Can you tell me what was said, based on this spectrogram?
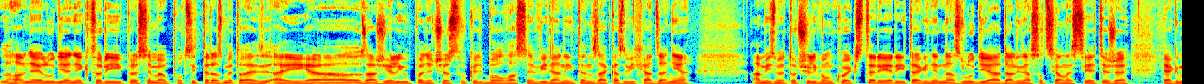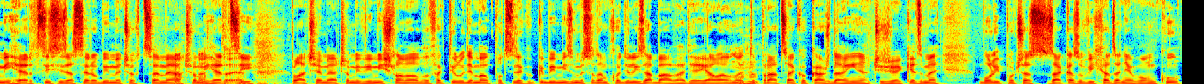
hlavne ľudia niektorí presne majú pocit, teraz sme to aj, aj e, zažili úplne čerstvo, keď bol vlastne vydaný ten zákaz vychádzania a my sme točili vonku exteriéry, tak hneď nás ľudia dali na sociálne siete, že jak my herci si zase robíme, čo chceme a čo my herci plačeme a čo my vymýšľame, lebo fakt tí ľudia majú pocit, ako keby my sme sa tam chodili zabávať, aj, ale ono mm-hmm. je to práca ako každá iná. Čiže keď sme boli počas zákazu vychádzania vonku,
